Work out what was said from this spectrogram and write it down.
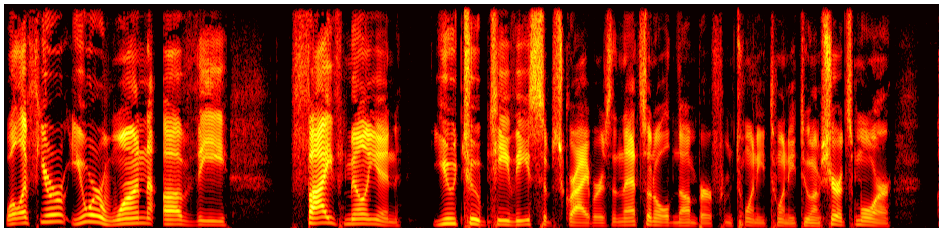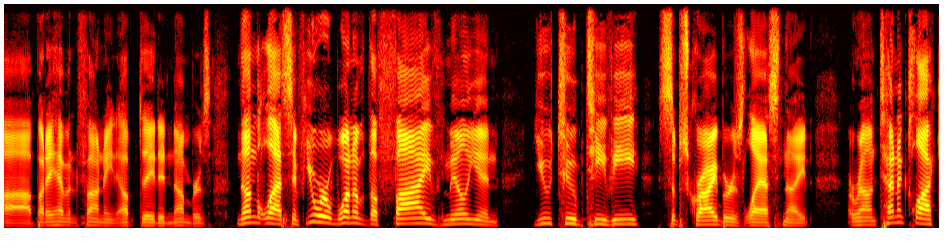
Well, if you're you were one of the five million YouTube TV subscribers, and that's an old number from 2022. I'm sure it's more, uh, but I haven't found any updated numbers. Nonetheless, if you were one of the five million YouTube TV subscribers last night around 10 o'clock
